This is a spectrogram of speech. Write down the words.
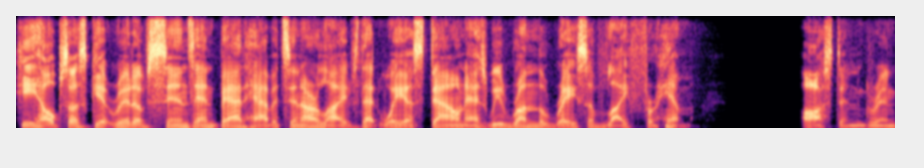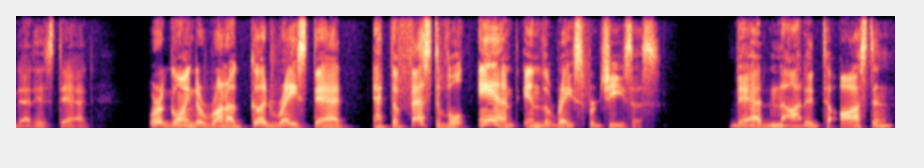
He helps us get rid of sins and bad habits in our lives that weigh us down as we run the race of life for Him. Austin grinned at his dad. We're going to run a good race, Dad, at the festival and in the race for Jesus. Dad nodded to Austin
